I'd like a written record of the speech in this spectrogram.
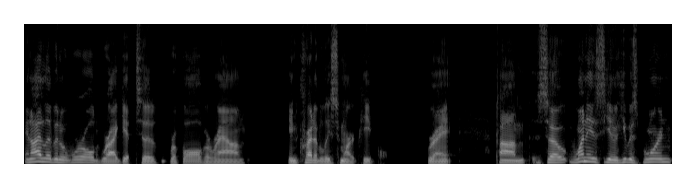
And I live in a world where I get to revolve around incredibly smart people, right? Um, so one is, you know, he was born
